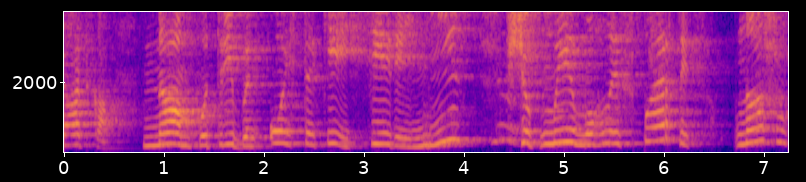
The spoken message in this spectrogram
Малятка, Нам потрібен ось такий сірий міст, щоб ми могли сперти нашу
